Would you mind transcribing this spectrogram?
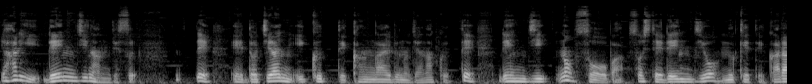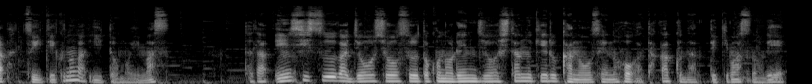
やはりレンジなんです。で、えどちらに行くって考えるのじゃなくて、レンジの相場、そしてレンジを抜けてからついていくのがいいと思います。ただ、円指数が上昇するとこのレンジを下抜ける可能性の方が高くなってきますので、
